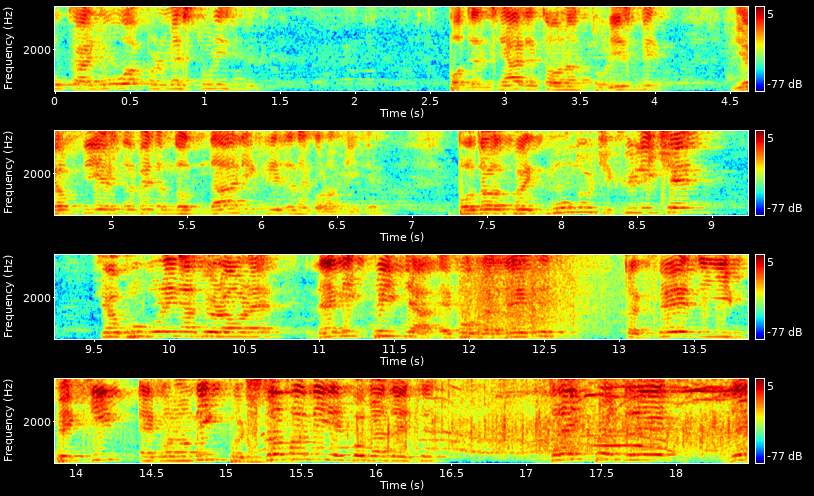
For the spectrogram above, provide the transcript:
u kalua përmes turizmit. Potencialet tona të turizmit jo thjesht dhe vetëm do të ndalin krizën ekonomike, po do të bëjnë të mundur që ky liqen, kjo bukuri natyrore dhe mikpritja e Pogradecit të kthehet në një bekim ekonomik për çdo familje të Pogradecit, drejtpërdrejt dhe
